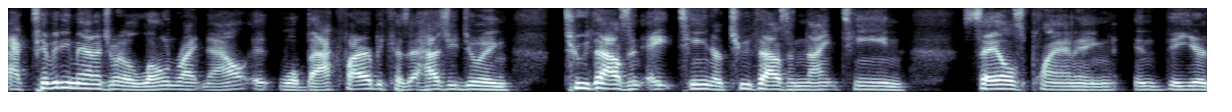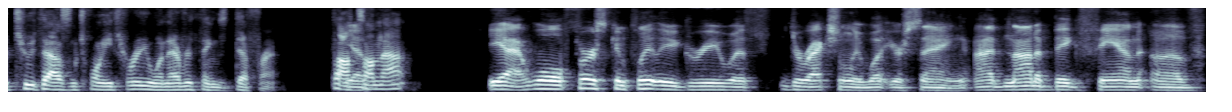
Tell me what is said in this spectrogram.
activity management alone right now it will backfire because it has you doing 2018 or 2019 sales planning in the year 2023 when everything's different. Thoughts on that? Yeah, well, first, completely agree with directionally what you're saying. I'm not a big fan of,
